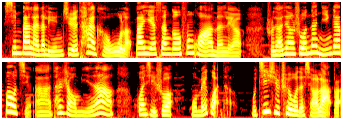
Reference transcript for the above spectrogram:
新搬来的邻居太可恶了，半夜三更疯狂按门铃。薯条酱说：“那你应该报警啊，他扰民啊。”欢喜说：“我没管他，我继续吹我的小喇叭。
